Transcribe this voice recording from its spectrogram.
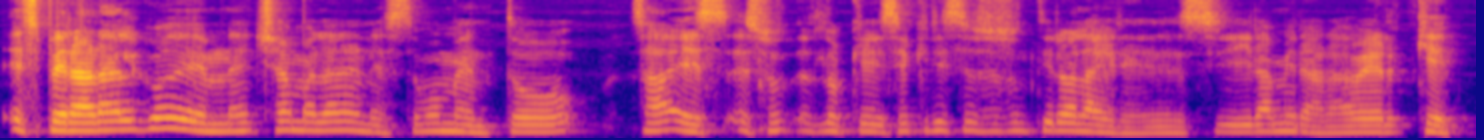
Esperar algo de M. Night Shyamalan en este momento, o sea, es, es, es lo que dice Chris, eso es un tiro al aire, es ir a mirar a ver qué,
